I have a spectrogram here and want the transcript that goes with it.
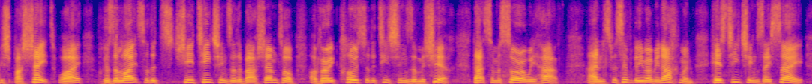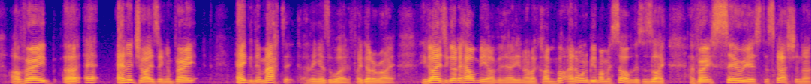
mishpashet. Why? Because the lights of the teachings of the Baal Shem Tov are very close to the teachings of Mashiach. That's the Masorah we have. And specifically Rabbi Nachman, his teachings, they say, are very uh, energizing and very enigmatic, I think is the word, if I got it right. You guys, you got to help me over here. You know, like I'm, I don't want to be by myself. This is like a very serious discussion. Uh,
